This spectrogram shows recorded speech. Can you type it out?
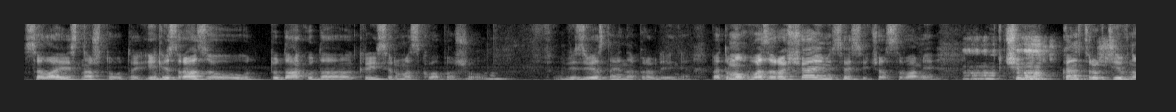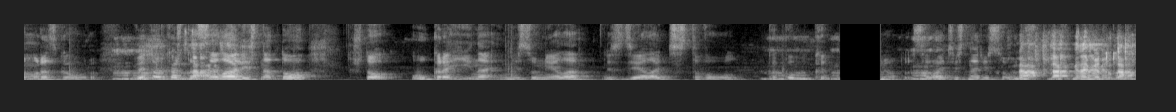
ссылаясь на что-то, или сразу туда, куда крейсер Москва пошел, в известное направление. Поэтому возвращаемся сейчас с вами к чему? К конструктивному разговору. Вы только что ссылались на то, что Украина не сумела сделать ствол какому- к миномету. Ссылайтесь на ресурс. Да, да, к миномету, да.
